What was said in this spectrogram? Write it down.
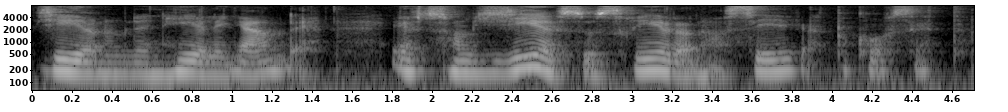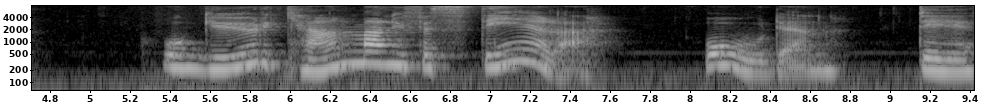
genom den helige Ande eftersom Jesus redan har segrat på korset. Och Gud kan manifestera orden Det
